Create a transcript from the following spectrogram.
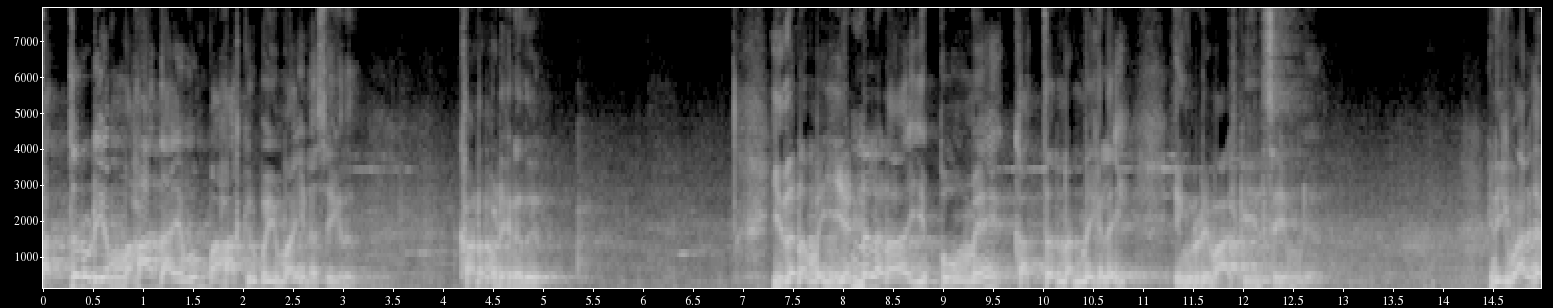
கத்தருடைய மகா தயவும் மகா கிருபையுமாய் என்ன செய்கிறது? காணப்படுகிறது. இதை நம்ம எண்ணலைனா எப்பவுமே கத்தர் நன்மைகளை எங்களுடைய வாழ்க்கையில் செய்ய முடியாது. இன்னைக்கு பாருங்க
